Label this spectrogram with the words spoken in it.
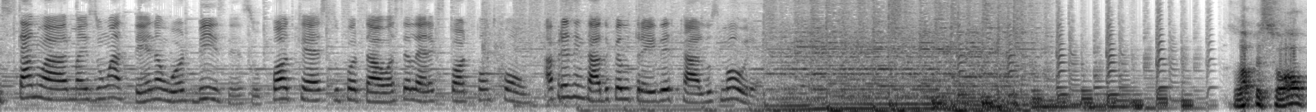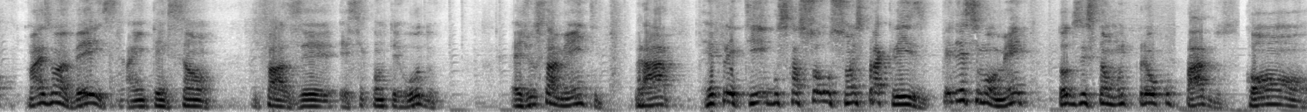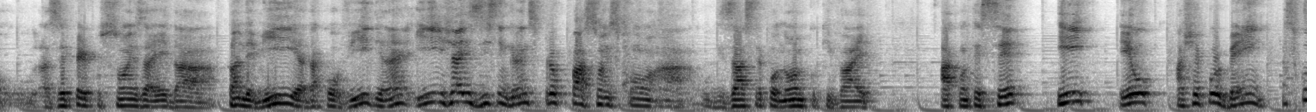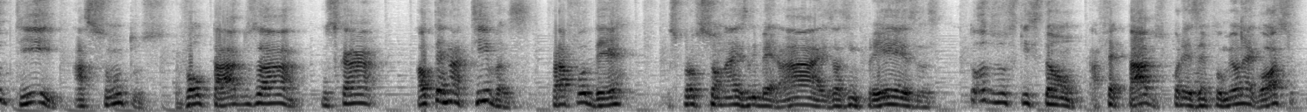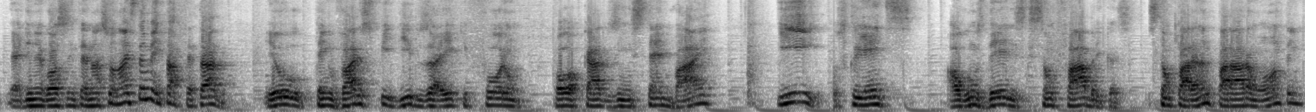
Está no ar mais um Atena World Business, o podcast do portal AceleraExport.com, apresentado pelo trader Carlos Moura. Olá pessoal, mais uma vez a intenção de fazer esse conteúdo é justamente para refletir e buscar soluções para a crise. Porque nesse momento todos estão muito preocupados com as repercussões aí da pandemia, da Covid, né? E já existem grandes preocupações com a, o desastre econômico que vai acontecer. E eu achei por bem discutir assuntos voltados a buscar alternativas para poder os profissionais liberais, as empresas, todos os que estão afetados, por exemplo, o meu negócio é de negócios internacionais também está afetado. Eu tenho vários pedidos aí que foram colocados em stand-by e os clientes, alguns deles que são fábricas, estão parando, pararam ontem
